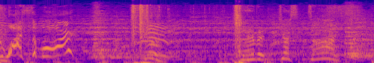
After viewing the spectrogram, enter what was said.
You want some more? Damn it, just die!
